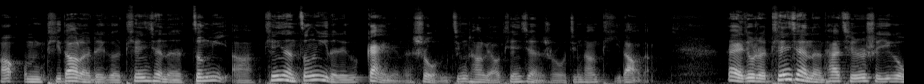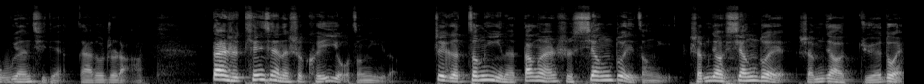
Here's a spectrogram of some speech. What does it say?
好，我们提到了这个天线的增益啊，天线增益的这个概念呢，是我们经常聊天线的时候经常提到的。那也就是天线呢，它其实是一个无源器件，大家都知道啊。但是天线呢是可以有增益的，这个增益呢当然是相对增益。什么叫相对？什么叫绝对？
